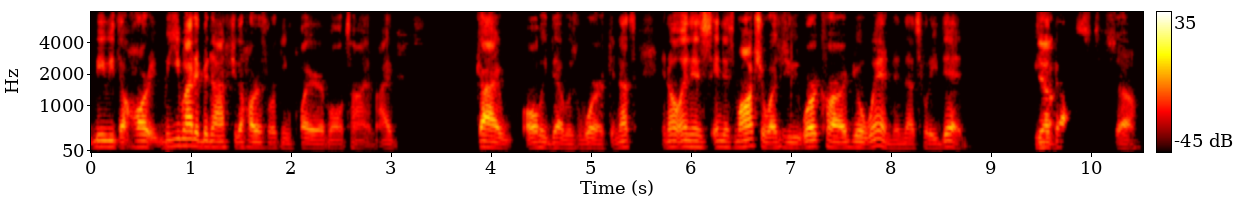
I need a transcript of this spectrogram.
maybe the hard. He might have been actually the hardest working player of all time. I guy, all he did was work, and that's you know, in his in his mantra was, "You work hard, you'll win," and that's what he did. Be Yep. the best. So,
